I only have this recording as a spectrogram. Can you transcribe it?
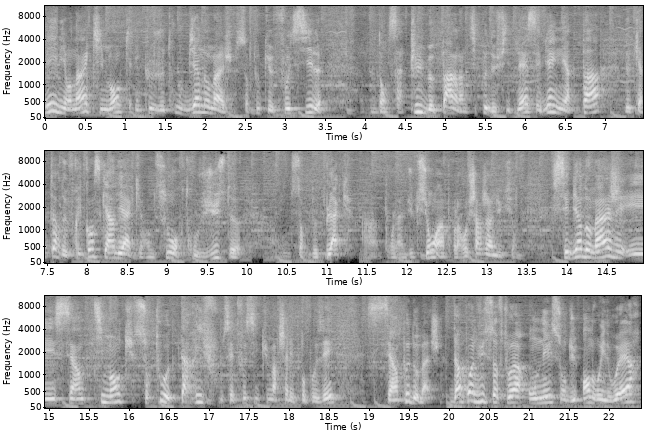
mais il y en a un qui manque et que je trouve bien dommage. Surtout que Fossil dans sa pub parle un petit peu de fitness, eh bien il n'y a pas de capteur de fréquence cardiaque. En dessous, on retrouve juste euh, une sorte de plaque hein, pour l'induction, hein, pour la recharge à induction. C'est bien dommage et c'est un petit manque, surtout au tarif où cette Fossil Q Marshall est proposée. C'est un peu dommage. D'un point de vue software, on est sur du Android Wear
